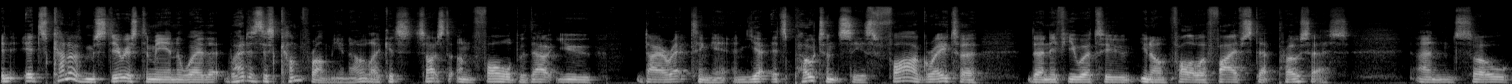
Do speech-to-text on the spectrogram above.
and it's kind of mysterious to me in a way that where does this come from you know? Like it starts to unfold without you directing it. And yet its potency is far greater than if you were to you know follow a five step process. And so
